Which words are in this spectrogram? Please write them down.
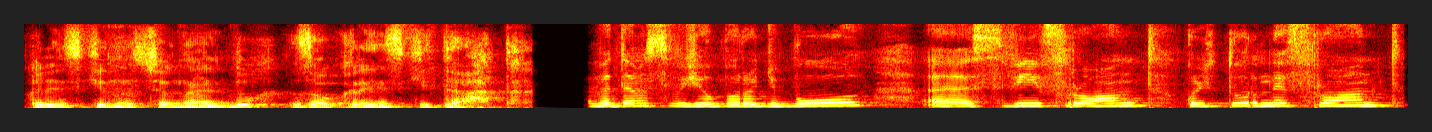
український національний дух, за український театр. Ведемо свою боротьбу, е, свій фронт, культурний фронт.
